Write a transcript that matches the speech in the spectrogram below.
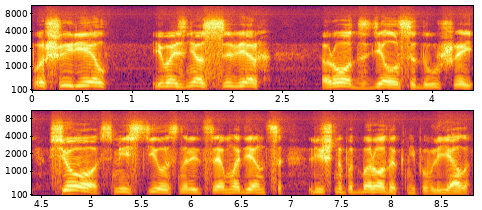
поширел и вознесся вверх, рот сделался до ушей. Все сместилось на лице младенца, лишь на подбородок не повлияло.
